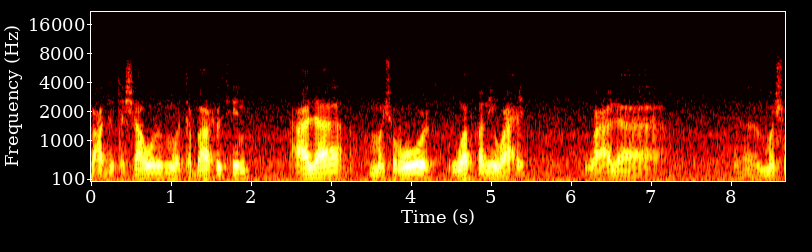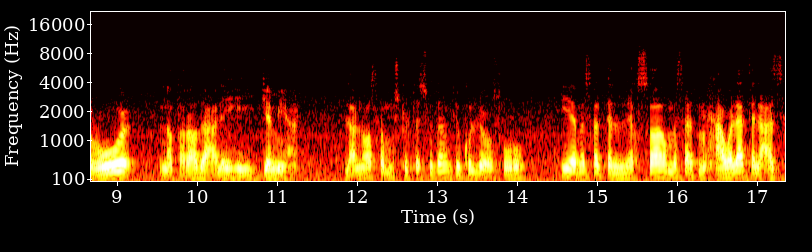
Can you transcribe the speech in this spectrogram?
بعد تشاور وتباحث على مشروع وطني واحد. وعلى مشروع نتراضى عليه جميعا. لأنه أصلا مشكلة السودان في كل عصوره هي مسألة الإقصاء ومسألة محاولات العزل.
